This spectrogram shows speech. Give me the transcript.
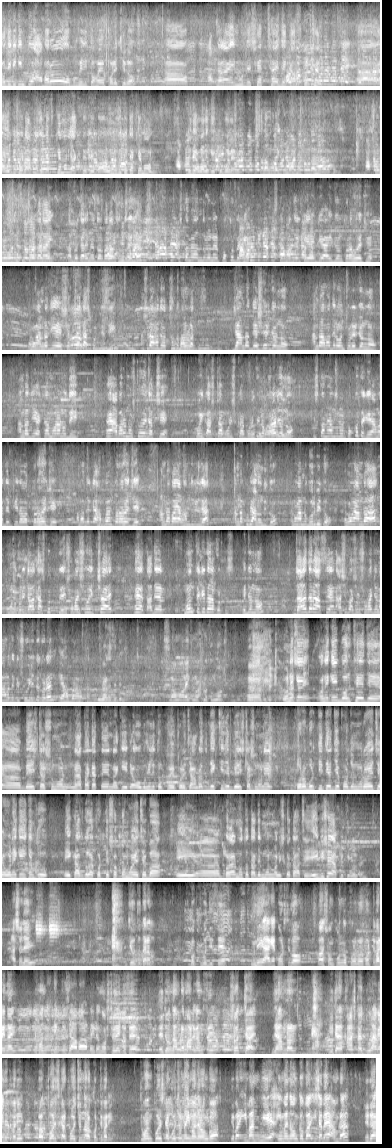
নদীটি কিন্তু আবারও অবহেলিত হয়ে পড়েছিল। আপনারা এই মুহূর্তে স্বেচ্ছায় যে কাজ করছেন এই বিষয়টা আপনাদের কাছে কেমন লাগতেছে বা অনুভূতিটা কেমন? যদি আমাদেরকে একটু বলেন। আসসালামু আলাইকুম রহমতুল্লাহ জানাই কারিমের দরবারে, আলহামদুলিল্লাহ। ইসলামী আন্দোলনের পক্ষ থেকে আজকে আমাদেরকে যে আয়োজন করা হয়েছে এবং আমরা যে স্বেচ্ছায় কাজ করতেছি, আসলে আমাদের অত্যন্ত ভালো লাগতেছে যে আমরা দেশের জন্য আমরা আমাদের অঞ্চলের জন্য, আমরা যে একটা মরা নদী হ্যাঁ আবারও নষ্ট হয়ে যাচ্ছে, ওই কাজটা পরিষ্কার পরিচ্ছন্ন করার জন্য ইসলামী আন্দোলনের পক্ষ থেকে আমাদেরকে দাওয়াত করা হয়েছে, আমাদেরকে আহ্বান করা হয়েছে। আমরা ভাই আলহামদুলিল্লাহ, আমরা খুবই আনন্দিত এবং আমরা গর্বিত এবং আমরা মনে করি যারা কাজ করতে সবাই স্ব ইচ্ছায় হ্যাঁ তাদের মন থেকে তারা করতেছে। এই জন্য যারা যারা আছেন, আশেপাশে সবাই যেন আমাদেরকে সহযোগিতা করেন, এই আহ্বান আমার থাকবে। কাছে দিন আসসালামু আলাইকুম রহমতুল্লাহ। অনেকেই অনেকেই বলছে যে ব্যারিস্টার সুমন না থাকাতে নাকি এটা অবহেলিত হয়ে পড়েছে। আমরা তো দেখছি যে ব্যারিস্টার সুমনের পরবর্তীতে যে প্রজন্ম রয়েছে অনেকেই কিন্তু এই কাজগুলো করতে সক্ষম হয়েছে বা এই করার মতো তাদের মন মানসিকতা আছে। এই বিষয়ে আপনি কি বলবেন? আসলে যেহেতু তারা বক্তব্য দিচ্ছে উনি আগে করছিল বা সম্পূর্ণ করতে পারি নাই। এখন দেখতেছে আবার আমরা এটা নষ্ট হয়ে যাইতেছে। এই জন্য আমরা মাঠে নামছি স্বচ্ছায় যে আমরা এটা কাজটা দূর আগাই নিতে পারি বা পরিষ্কার পরিচ্ছন্ন করতে পারি। যেমন পরিষ্কার পরিচ্ছন্ন ইমানের অঙ্গ এবার ইমান নিয়ে ইমানের অঙ্গ বা হিসাবে আমরা এটা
